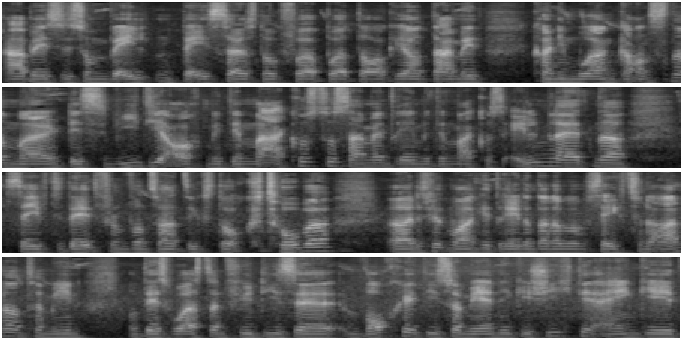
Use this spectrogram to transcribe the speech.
aber es ist um Welten besser als noch vor ein paar Tagen. Ja. Und damit kann ich morgen ganz normal das Video auch mit dem Markus zusammendrehen, mit dem Markus Elmleitner. Safety Date, 25. Oktober. Äh, das wird morgen gedreht und dann aber um 16 Uhr auch noch ein Termin. Und das war es dann für diese Woche, die so mehr in die Geschichte eingeht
